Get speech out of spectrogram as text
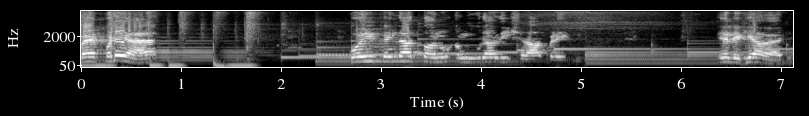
ਮੈਂ ਪੜਿਆ ਕੋਈ ਕਹਿੰਦਾ ਤੁਹਾਨੂੰ ਅੰਗੂਰਾਂ ਦੀ ਸ਼ਰਾਬ ਮਿਲੇਗੀ। ਇਹ ਲਿਖਿਆ ਹੋਇਆ ਜੀ।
